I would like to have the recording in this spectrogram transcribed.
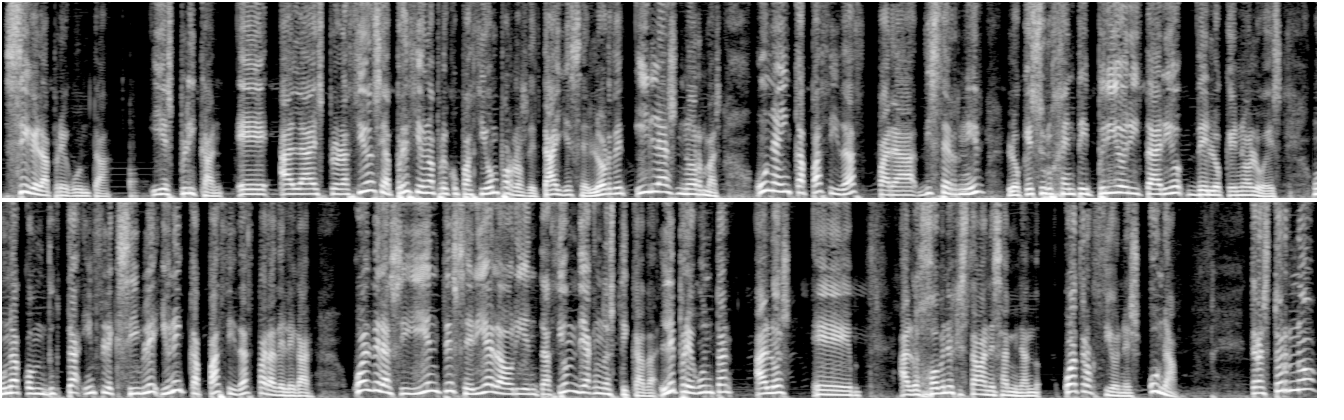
Sigue la pregunta y explican, eh, a la exploración se aprecia una preocupación por los detalles, el orden y las normas, una incapacidad para discernir lo que es urgente y prioritario de lo que no lo es, una conducta inflexible y una incapacidad para delegar. ¿Cuál de las siguientes sería la orientación diagnosticada? Le preguntan a los, eh, a los jóvenes que estaban examinando. Cuatro opciones. Una, trastorno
